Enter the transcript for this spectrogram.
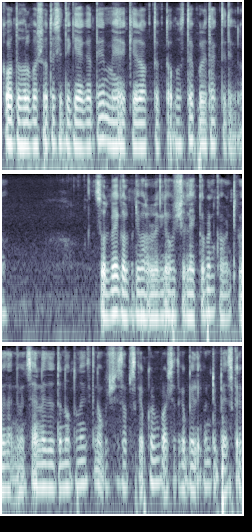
কৌতূহলবশত সেদিকে এগাতে মেয়েরকে রক্তাক্ত অবস্থায় পড়ে থাকতে দেখল। চলবে, গল্পটি ভালো লাগলে অবশ্যই লাইক করবেন কমেন্ট করে জানাবেন চ্যানেলে যদি নতুন অবশ্যই সাবস্ক্রাইব করবেন, পাশে থেকে বেল আইকনটি প্রেস করে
